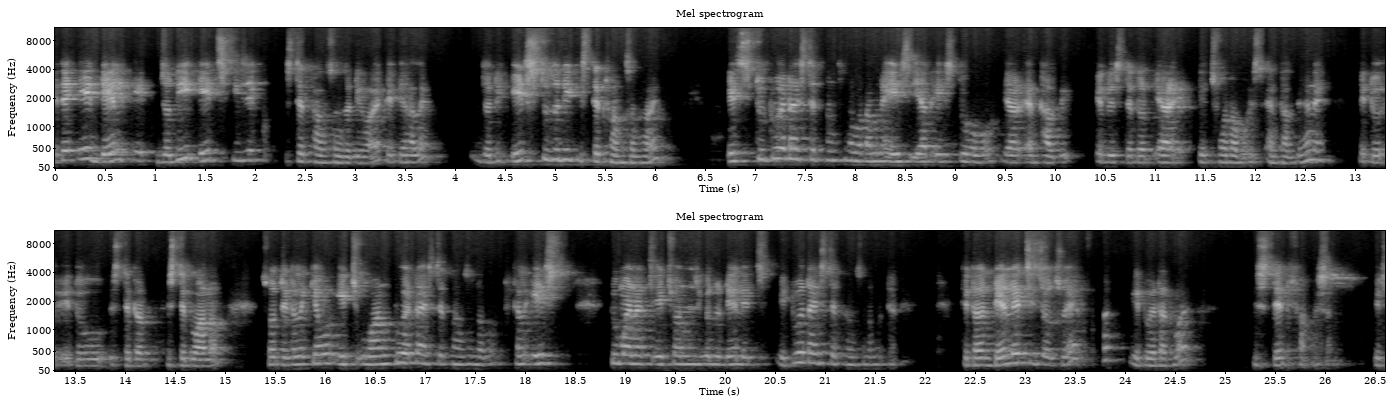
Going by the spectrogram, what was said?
এতিয়া এই ডেল যদি H is a state function যদি হয় তেতিয়াহ'লে যদি এইচটো যদি ষ্টেট ফাংচন হয় এইচ টুটো এটা ষ্টেট ফাংচন হ'ব তাৰমানে এইচ ইয়াত এইচ টু হ'ব ইয়াৰ এনথালপি এইটো ষ্টেটত ইয়াৰ এইচ ওৱান হ'ব এনথালপি হয়নে? এইটো এইটো ষ্টেটত ষ্টেট ওৱানত চ' তেতিয়াহ'লে কি হ'ব এইচ ওৱানটো এটা ষ্টেট ফাংচন হ'ব? তেতিয়াহ'লে H two minus H one is equal to del H এইটো এটা ষ্টেট ফাংচন হ'ব তেতিয়াহ'লে তেতিয়াহ'লে del H is also' a এইটো এটা তোমাৰ state function it,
